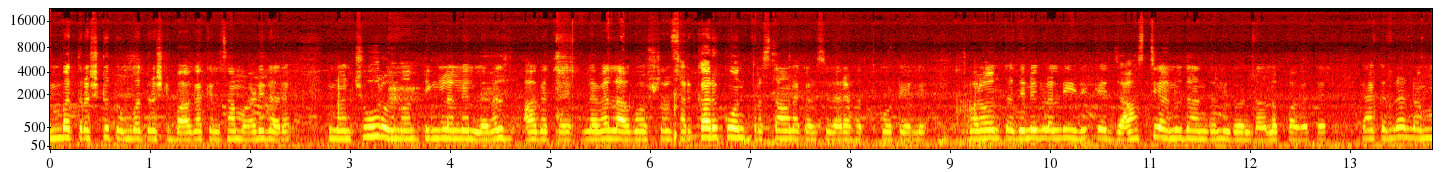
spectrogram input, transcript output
ಎಂಬತ್ತರಷ್ಟು, ತೊಂಬತ್ತರಷ್ಟು ಭಾಗ ಕೆಲಸ ಮಾಡಿದ್ದಾರೆ. ಇನ್ನೊಂದು ಚೂರು ಇನ್ನೊಂದು ತಿಂಗಳಲ್ಲಿ ಲೆವೆಲ್ ಆಗುತ್ತೆ ಲೆವೆಲ್ ಆಗೋ ಅಷ್ಟರಲ್ಲಿ ಸರ್ಕಾರಕ್ಕೂ ಒಂದು ಪ್ರಸ್ತಾವನೆ ಕಳಿಸಿದ್ದಾರೆ ಹತ್ತು ಕೋಟಿಯಲ್ಲಿ. ಬರುವಂಥ ದಿನಗಳಲ್ಲಿ ಇದಕ್ಕೆ ಜಾಸ್ತಿ ಅನುದಾನದಲ್ಲಿ ಇದೊಂದು ಡೆವಲಪ್ ಆಗುತ್ತೆ. ಯಾಕಂದರೆ ನಮ್ಮ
